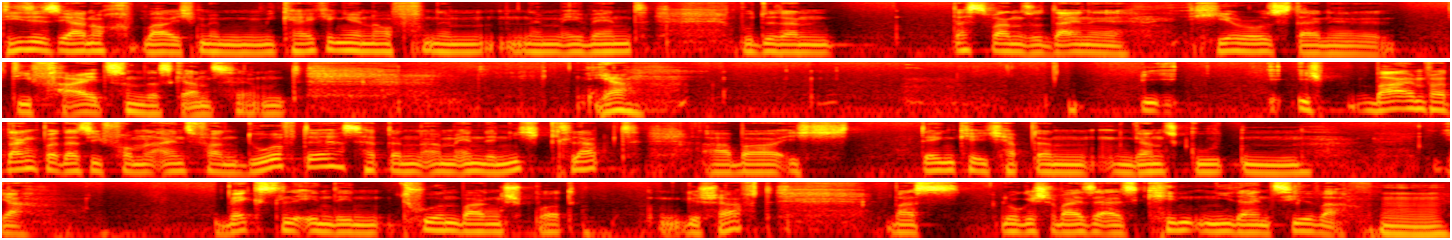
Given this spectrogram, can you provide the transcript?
dieses Jahr noch war ich mit Mika Häkkinen auf einem, einem Event, wo du dann, das waren so deine Heroes, deine, die Fights und das Ganze. Und ja, ich war einfach dankbar, dass ich Formel 1 fahren durfte. Es hat dann am Ende nicht geklappt, aber ich denke, ich habe dann einen ganz guten ja, Wechsel in den Tourenwagensport geschafft, was logischerweise als Kind nie dein Ziel war. Mhm.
